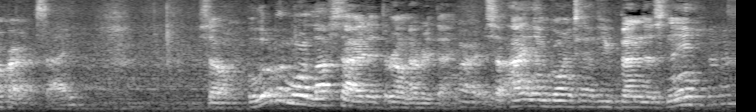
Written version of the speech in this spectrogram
Okay. Left side. So a little bit more left-sided throughout everything. All right. So I am going to have you bend this knee. Mhm.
